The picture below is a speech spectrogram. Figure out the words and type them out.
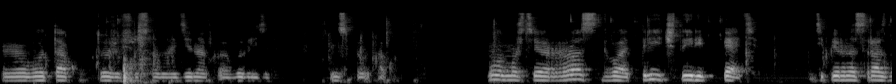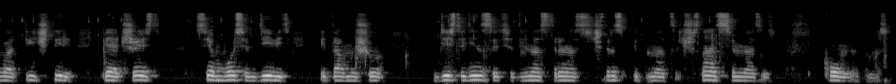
Ну, вот так вот тоже все самое одинаково выглядит. В принципе, вот так вот. Ну, вот можете раз, два, три, четыре, пять. Теперь у нас раз, два, три, четыре, пять, шесть, семь, восемь, девять. И там еще 10, 11, 12, 13, 14, 15, 16, 17 комнат у нас.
